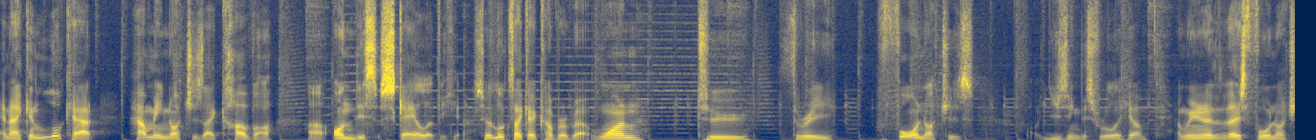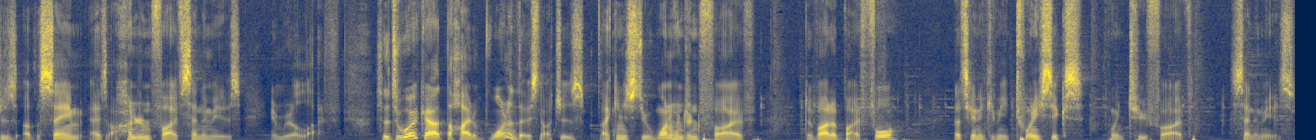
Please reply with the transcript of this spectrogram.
and I can look at how many notches I cover uh, on this scale over here. So it looks like I cover about one, two, three, four notches using this ruler here. And we know that those four notches are the same as 105 centimeters in real life. So to work out the height of one of those notches, I can just do 105 divided by 4. That's going to give me 26.25 centimeters.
